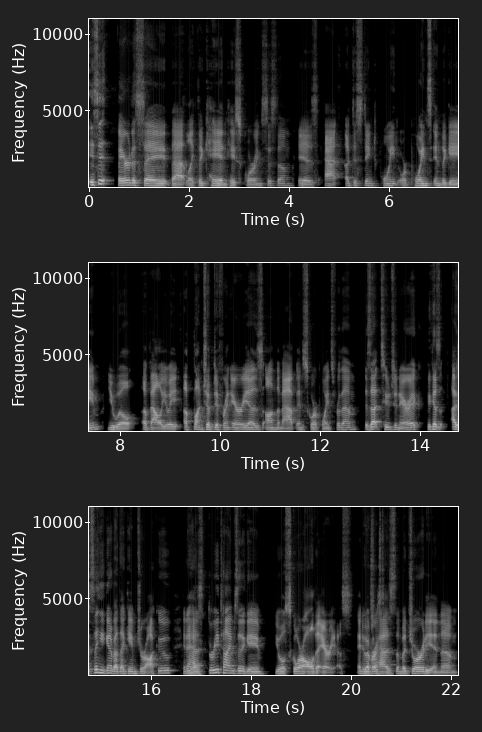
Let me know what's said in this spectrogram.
Is it fair to say that like the K and K scoring system is at a distinct point or points in the game, you will evaluate a bunch of different areas on the map and score points for them. Is that too generic? Because I was thinking again about that game Joraku, and it yeah. has three times in a game you'll score all the areas, and whoever has the majority in them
